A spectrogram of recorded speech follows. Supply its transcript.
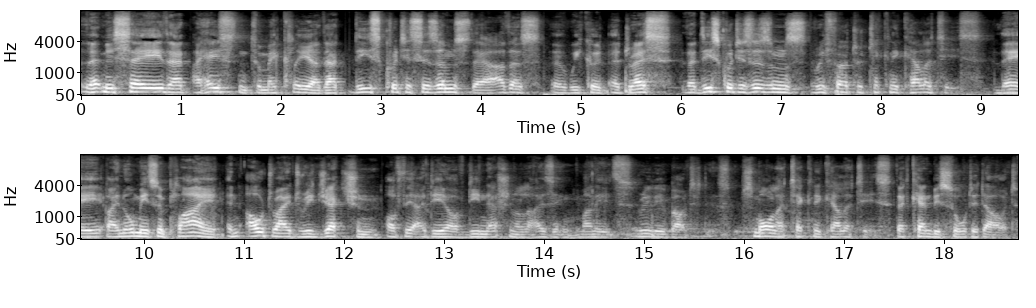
Let me say that I hasten to make clear that these criticisms, there are others uh, we could address, that these criticisms refer to technicalities they by no means imply an outright rejection of the idea of denationalizing money. It's really about smaller technicalities that can be sorted out.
